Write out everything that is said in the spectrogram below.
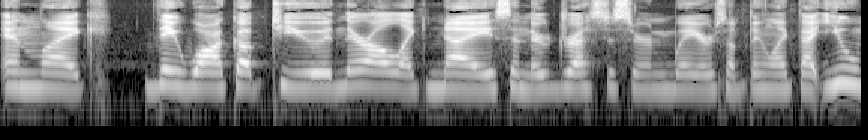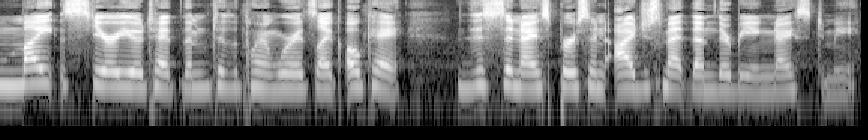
and like they walk up to you and they're all like nice and they're dressed a certain way or something like that. You might stereotype them to the point where it's like, okay, this is a nice person. I just met them. They're being nice to me.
